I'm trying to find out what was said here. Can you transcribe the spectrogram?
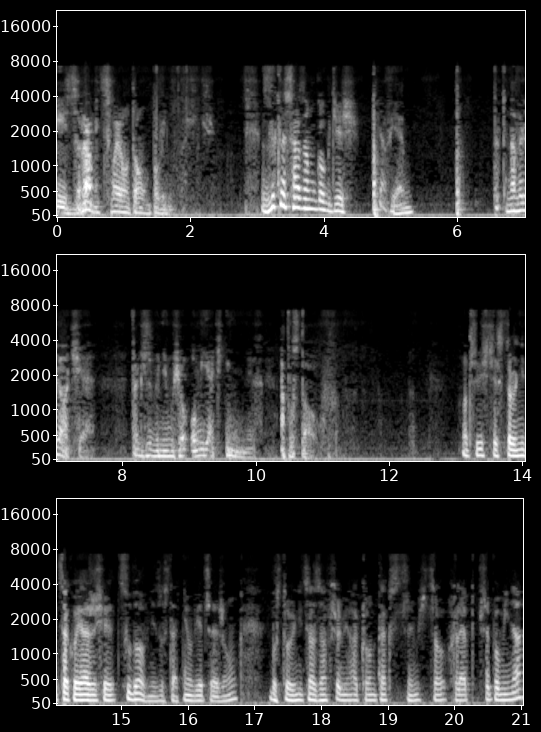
i zrobić swoją tą powinność. Zwykle sadzam go gdzieś, ja wiem, tak na wylocie, tak żeby nie musiał omijać innych apostołów. Oczywiście stolnica kojarzy się cudownie z ostatnią wieczerzą, bo stolnica zawsze miała kontakt z czymś, co chleb przypomina,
